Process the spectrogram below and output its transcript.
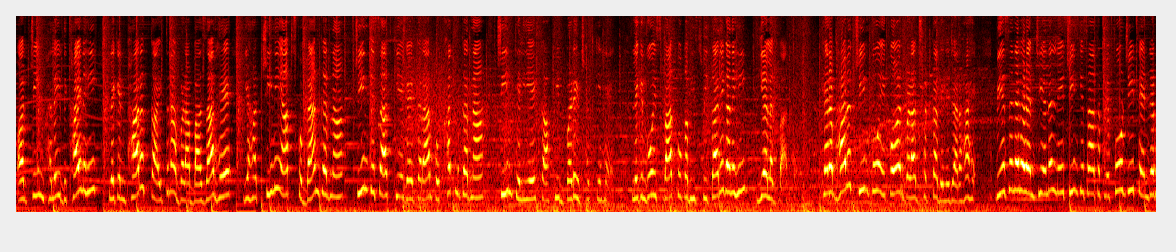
और चीन भले ही दिखाए नहीं, लेकिन भारत का इतना बड़ा बाज़ार है, यहाँ चीनी ऐप्स को बैन करना, चीन के साथ किए गए करार को खत्म करना, चीन के लिए काफ़ी बड़े झटके हैं। लेकिन वो इस बात को कभी स्वीकारेगा नहीं, ये अलग बात है। खैर भारत चीन को एक और बड़ा झटका देने जा रहा है। बीएसएनएल और एमटीएनएल ने चीन के साथ अपने 4G टेंडर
